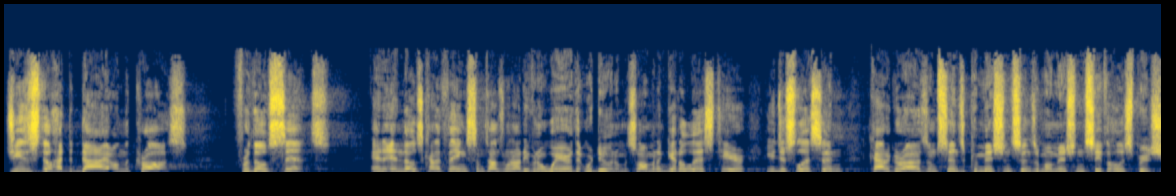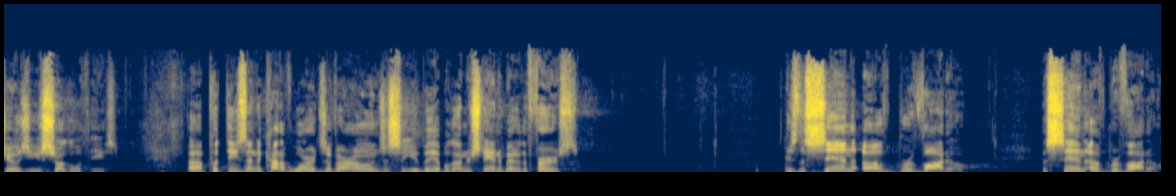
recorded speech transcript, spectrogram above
Jesus still had to die on the cross for those sins. And, and those kind of things, sometimes we're not even aware that we're doing them. So I'm going to get a list here. You just listen, categorize them sins of commission, sins of omission, see if the Holy Spirit shows you you struggle with these uh, put these into kind of words of our own just so you'll be able to understand it better. The first is the sin of bravado. The sin of bravado.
